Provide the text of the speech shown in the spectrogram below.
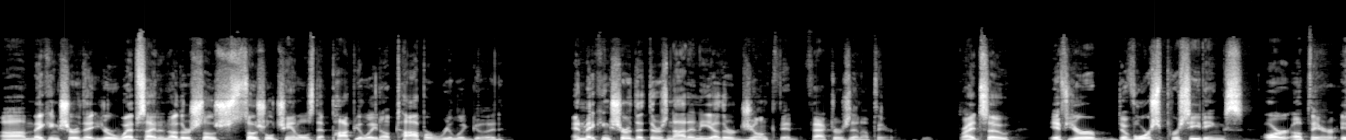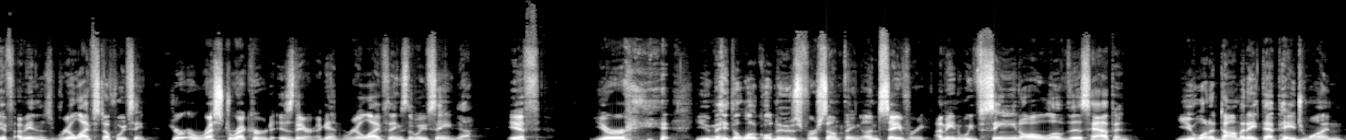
uh, making sure that your website and other so- social channels that populate up top are really good, and making sure that there's not any other junk that factors in up there, right? So if your divorce proceedings are up there, if I mean, this is real life stuff we've seen, your arrest record is there. Again, real life things that we've seen. Yeah. If you're you made the local news for something unsavory. I mean, we've seen all of this happen. You want to dominate that page one.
